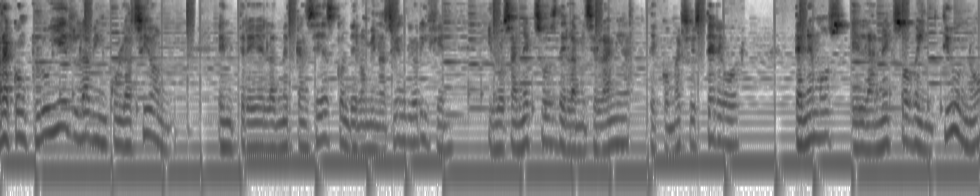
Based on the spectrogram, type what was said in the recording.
Para concluir la vinculación entre las mercancías con denominación de origen y los anexos de la miscelánea de comercio exterior, tenemos el anexo 21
